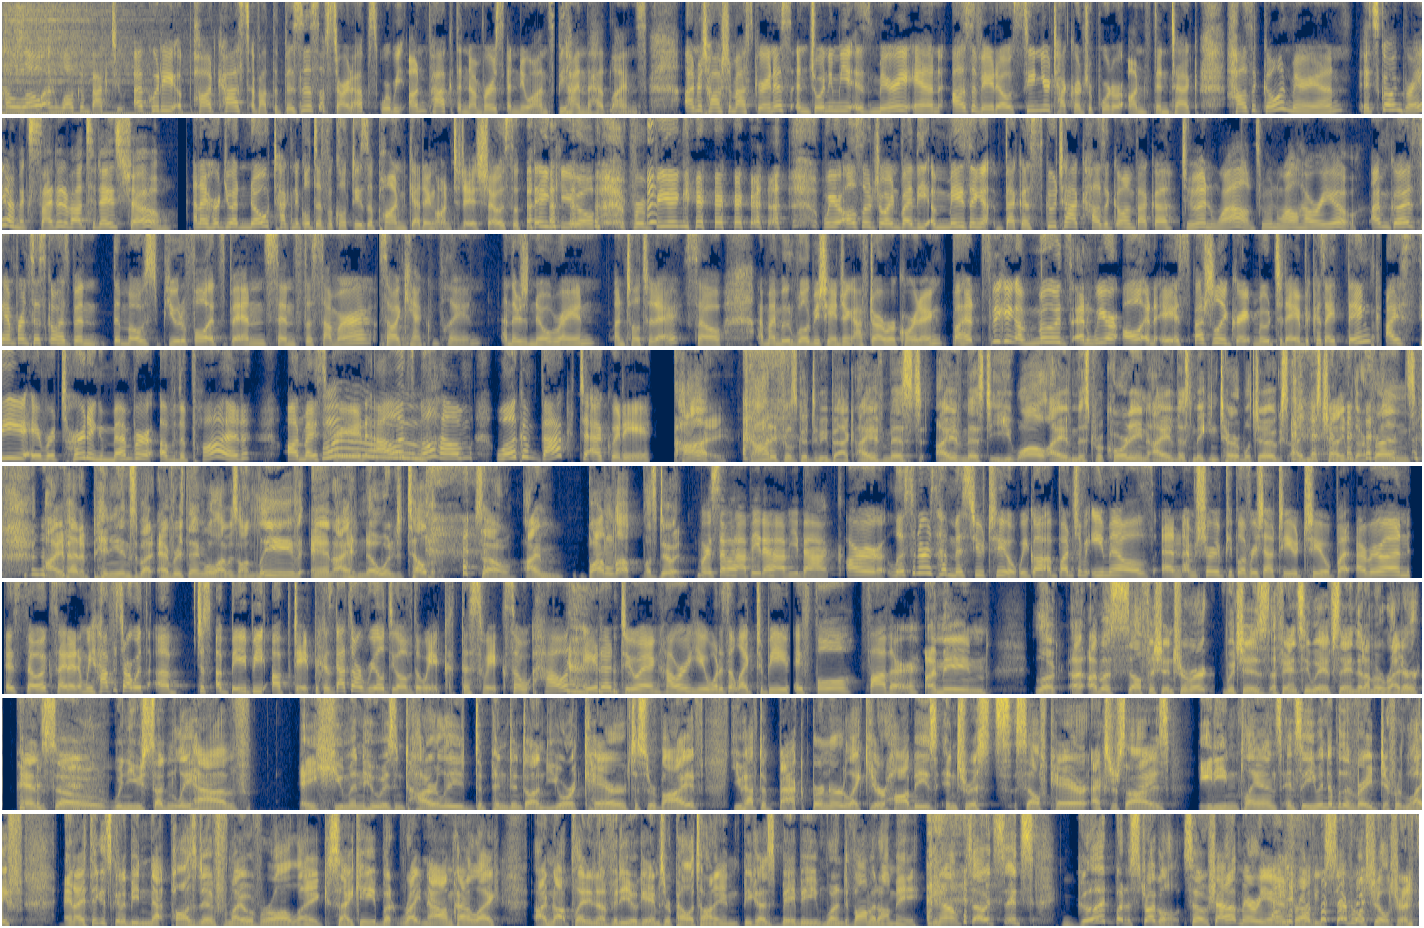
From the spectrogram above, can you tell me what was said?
Hello, and welcome back to Equity, a podcast about the business of startups where we unpack the numbers and nuance behind the headlines. I'm Natasha Mascarenhas, and joining me is Mary Ann Azevedo, senior TechCrunch reporter on FinTech. How's it going, Mary Ann? It's going great. I'm excited about today's show. And I heard you had no technical difficulties upon getting on today's show. So thank you for being here. we are also joined by the amazing Becca Szkutak. How's it going, Becca? Doing well, doing well. How are you? I'm good. San Francisco has been the most beautiful it's been since the summer. So I can't complain and there's no rain until today. So my mood will be changing after our recording. But speaking of moods, and we are all in a especially great mood today because I think I see a returning member of the pod on my screen. Woo! Alex Wilhelm, welcome back to Equity. Hi. God, it feels good to be back. I have missed I have missed you all. I have missed recording. I have missed making terrible jokes. I've missed chatting with our friends. I've had opinions about everything while I was on leave and I had no one to tell them. So I'm bottled up. Let's do it. We're so happy to have you back. Our listeners have missed you too. We got a bunch of emails and I'm sure people have reached out to you too, but everyone is so excited. And we have to start with a just a baby update because that's our real deal of the week this week. So how's Ada doing? How are you? What is it like to be a full father? I mean, Look, I'm a selfish introvert, which is a fancy way of saying that I'm a writer. And so when you suddenly have a human who is entirely dependent on your care to survive, you have to back burner like your hobbies, interests, self care, exercise, eating plans. And so you end up with a very different life. And I think it's going to be net positive for my overall like psyche. But right now I'm kind of like, I'm not playing enough video games or Pelotoning because baby wanted to vomit on me, you know? so it's, it's good, but a struggle. So shout out Mary Ann for having several children.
